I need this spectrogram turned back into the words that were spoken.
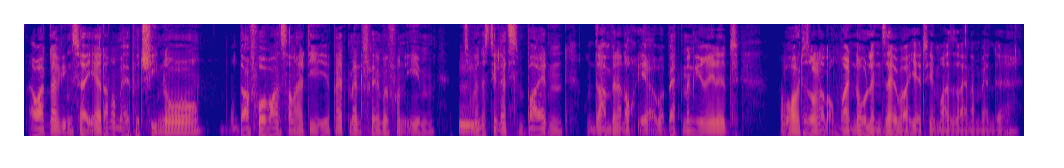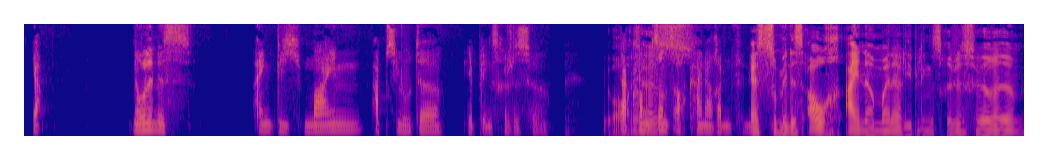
aber da ging es ja eher dann um El Pacino und davor waren es dann halt die Batman-Filme von ihm, Mhm. zumindest die letzten beiden und da haben wir dann auch eher über Batman geredet. Aber heute soll dann auch mal Nolan selber hier Thema sein am Ende. Nolan ist eigentlich mein absoluter Lieblingsregisseur. Ja, Da kommt sonst ist- auch keiner ran für mich. Er ist zumindest auch einer meiner Lieblingsregisseure.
